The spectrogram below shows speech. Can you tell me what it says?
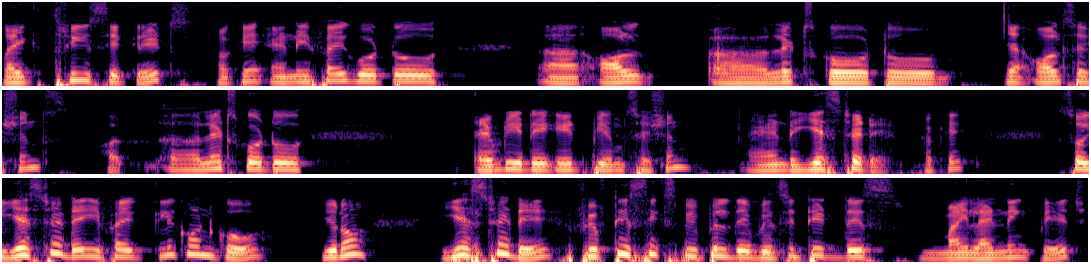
like three secrets, okay, and if I go to uh, all, uh, let's go to, yeah, all sessions, uh, let's go to every day 8 p.m. session and yesterday, okay. So yesterday, if I click on go, you know yesterday 56 people they visited this my landing page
